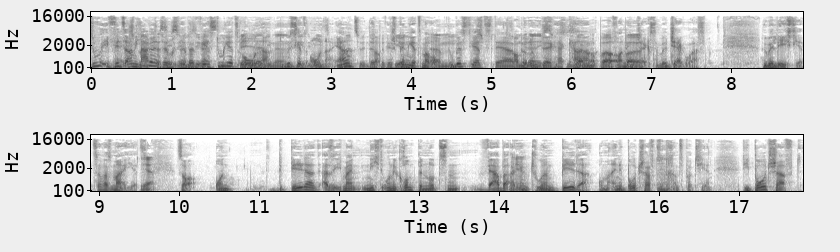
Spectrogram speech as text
Du, ich will es ja, auch nicht überinterpretieren, so, aber wärst du jetzt Bilder, Owner? Du bist jetzt Owner, ja? So, wir spinnen jetzt mal rum. Du bist ähm, jetzt der berühmte Herr Kahn von den Jacksonville Jaguars. Du überlegst jetzt, so was mache ich jetzt? Ja. So, und Bilder, also ich meine, nicht ohne Grund benutzen Werbeagenturen ja. Bilder, um eine Botschaft zu ja. transportieren. Die Botschaft,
